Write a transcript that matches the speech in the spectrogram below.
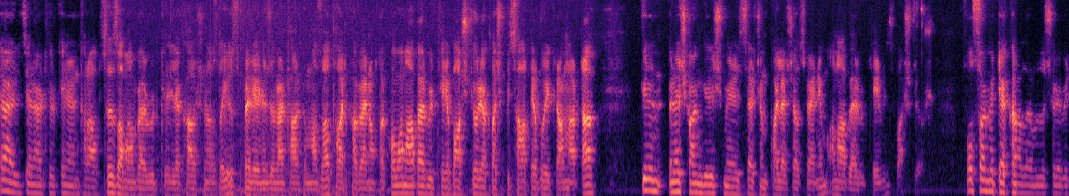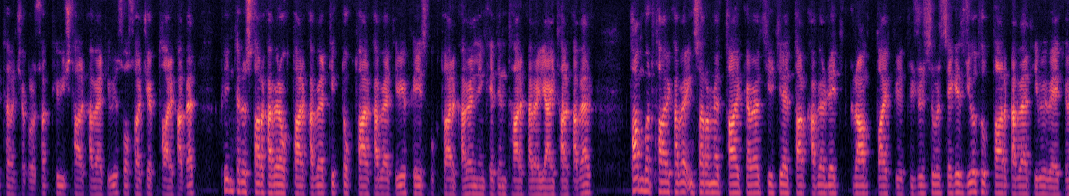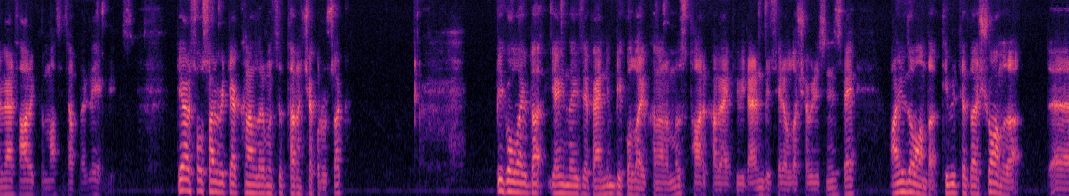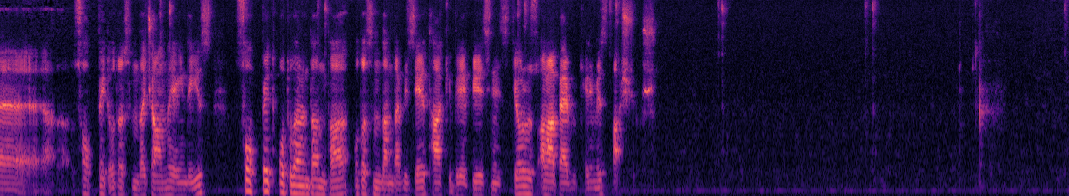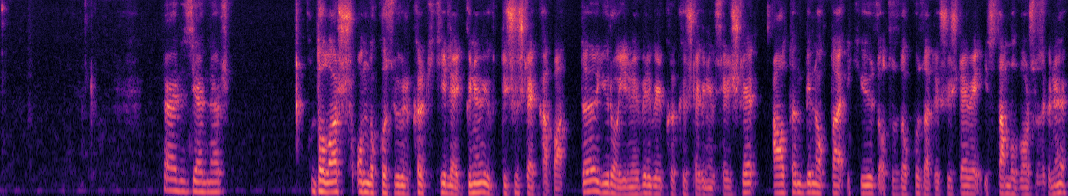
Değerli izleyenler, Türkiye'nin tarafsız ana haber bülteniyle karşınızdayız. Ben Deniz Ömer Tarık Yılmaz'la tarikhaber.com ana haber bülteni başlıyor. Yaklaşık bir saattir bu ekranlarda. Günün öne çıkan gelişmeleri sizler için paylaşacağız benim. Ana haber bültenimiz başlıyor. Sosyal medya kanallarımızı şöyle bir tanıcak olursak Twitch Tarık Haber TV, Sosyal Cep Tarık Haber, Pinterest Tarık Haber, Ok Tarık Haber, TikTok Tarık Haber TV, Facebook Tarık Haber, LinkedIn Tarık Haber, Yay Tarık Haber, Tumblr Tarık Haber, Instagram Tarık Haber, Twitter Tarık Haber, Reddit Grand Type 08, YouTube Tarık Haber TV ve Ömer Tarık Yılmaz hesaplarıyla yayınlıyoruz. Diğer sosyal medya kanallarımızı tanıtacak olursak Big Olay'da yayındayız efendim. Big Olay kanalımız Tarık Haber TV'den bizlere ulaşabilirsiniz ve aynı zamanda Twitter'da şu anda da eee, sohbet odasında canlı yayındayız. Sohbet odalarından da odasından da bizleri takip edebilirsiniz diyoruz. Ana haber bültenimiz başlıyor. Değerli izleyenler, dolar 19,42 ile günü düşüşle kapattı. Euro 21,43 ile günü yükselişle. Altın 1.239'a düşüşle ve İstanbul borsası günü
